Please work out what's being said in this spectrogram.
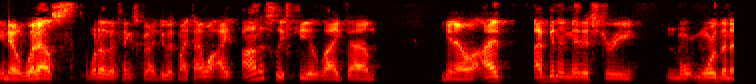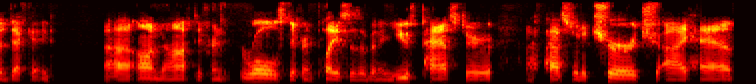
you know what else what other things could I do with my time? Well, I honestly feel like um, you know I've I've been in ministry more, more than a decade uh, on and off, different roles, different places. I've been a youth pastor. I've pastored a church. I have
